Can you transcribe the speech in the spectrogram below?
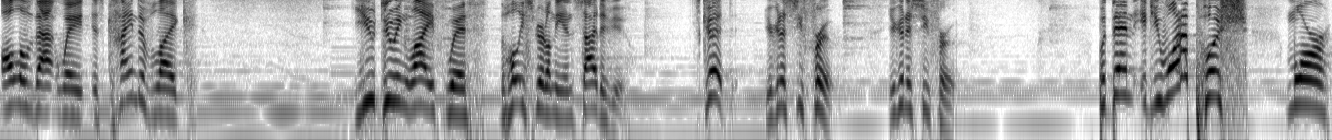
all of that weight is kind of like you doing life with the Holy Spirit on the inside of you. It's good. You're going to see fruit. You're going to see fruit. But then, if you want to push more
